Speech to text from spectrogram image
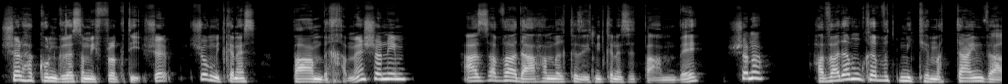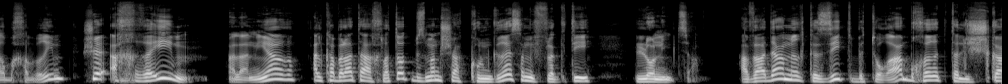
של הקונגרס המפלגתי, ששוב מתכנס פעם בחמש שנים, אז הוועדה המרכזית מתכנסת פעם בשנה. הוועדה מורכבת מכ-204 חברים, שאחראים על הנייר, על קבלת ההחלטות בזמן שהקונגרס המפלגתי לא נמצא. הוועדה המרכזית בתורה בוחרת את הלשכה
